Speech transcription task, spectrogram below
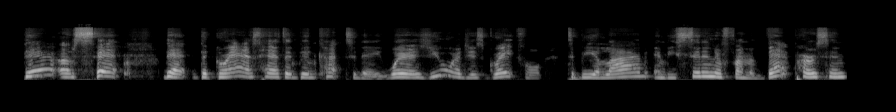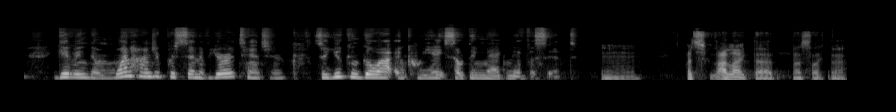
They're upset that the grass hasn't been cut today, whereas you are just grateful to be alive and be sitting in front of that person, giving them 100% of your attention so you can go out and create something magnificent. Mm. That's I like that. That's like that.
